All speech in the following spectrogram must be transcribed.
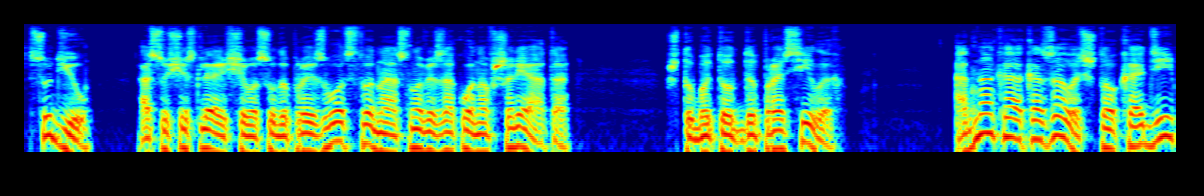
судью, осуществляющего судопроизводство на основе законов шариата, чтобы тот допросил их. Однако оказалось, что Кади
